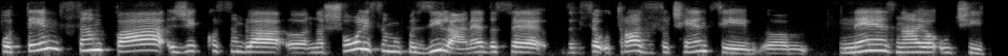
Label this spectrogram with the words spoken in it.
Potem sem pa, že ko sem bila uh, na šoli, sem opazila, ne, da, se, da se otroci, da se učenci um, ne znajo učiti.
